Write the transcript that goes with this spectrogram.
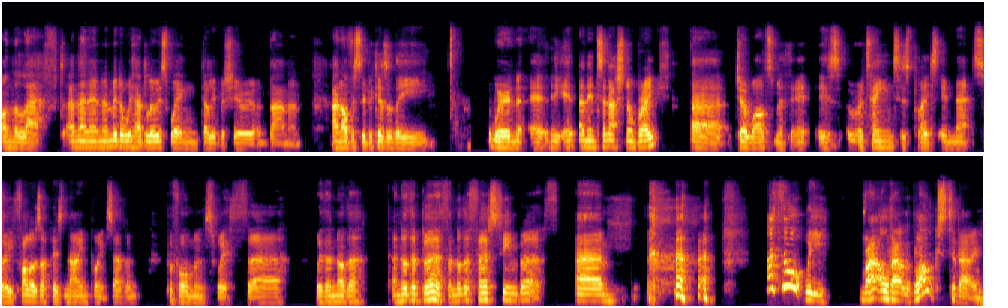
on the left, and then in the middle we had Lewis Wing, Dele-Bashiru, and Bannon. And obviously, because of the we're in uh, the an international break, uh, Joe Wildsmith is retains his place in net, so he follows up his nine point seven performance with uh, with another another berth, another first team berth. Um, I thought we rattled out the blocks today.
